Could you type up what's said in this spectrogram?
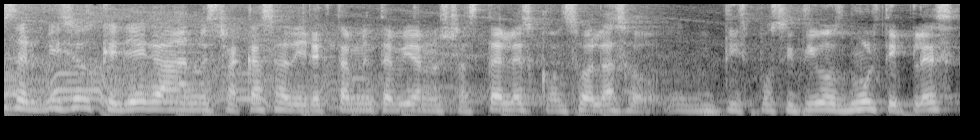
Estos servicios que llega a nuestra casa directamente vía nuestras teles, consolas o dispositivos múltiples,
